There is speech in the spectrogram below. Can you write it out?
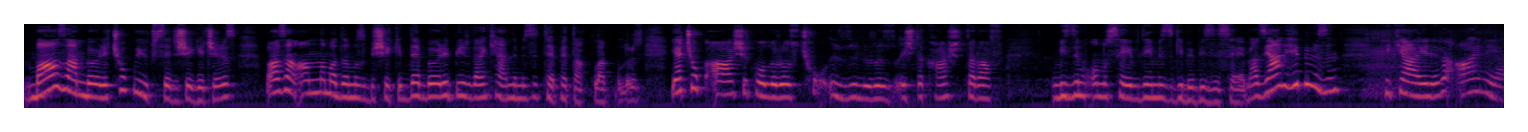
Bazen böyle çok yükselişe geçeriz. Bazen anlamadığımız bir şekilde böyle birden kendimizi tepe taklak buluruz. Ya çok aşık oluruz, çok üzülürüz. İşte karşı taraf bizim onu sevdiğimiz gibi bizi sevmez. Yani hepimizin hikayeleri aynı ya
